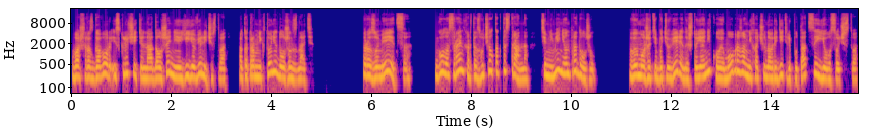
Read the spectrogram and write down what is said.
ваш разговор исключительно одолжение ее величества, о котором никто не должен знать». «Разумеется», Голос Райнхарта звучал как-то странно, тем не менее он продолжил. «Вы можете быть уверены, что я никоим образом не хочу навредить репутации ее высочества.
